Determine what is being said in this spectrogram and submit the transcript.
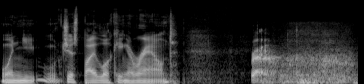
when you just by looking around. Right.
